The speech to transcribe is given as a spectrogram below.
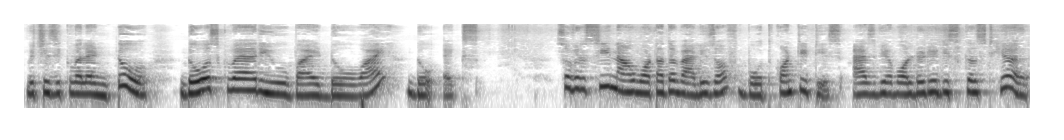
which is equivalent to dou square u by dou y dou x. So we'll see now what are the values of both quantities. As we have already discussed here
